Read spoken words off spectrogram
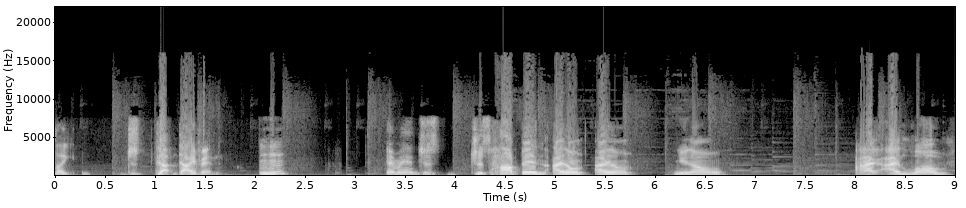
like, just d- dive in. Mm-hmm. yeah man just just hop in i don't i don't you know i i love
